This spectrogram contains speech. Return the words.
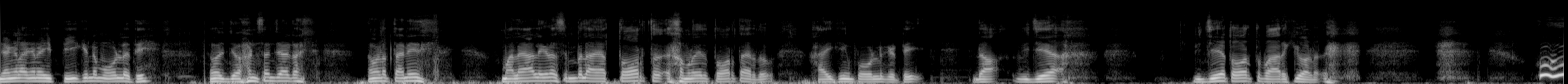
ഞങ്ങളങ്ങനെ ഈ പീക്കിന്റെ മുകളിലെത്തി. നമ്മൾ ജോൺസൺ ചേട്ടൻ നമ്മുടെ തനി മലയാളിയുടെ സിമ്പിളായ തോർത്ത് നമ്മുടെ കയ്യിൽ തോർത്തായിരുന്നു. ഹൈക്കിംഗ് പോളിൽ കെട്ടി. ഇതാ വിജയ വിജയ തോർത്ത് പാറിക്കുവാണ്. ഊഹൂ.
